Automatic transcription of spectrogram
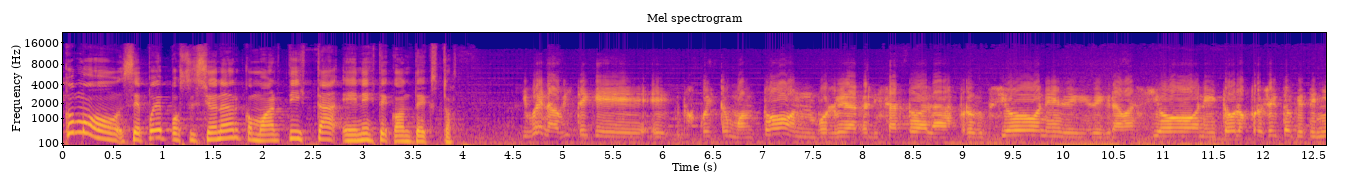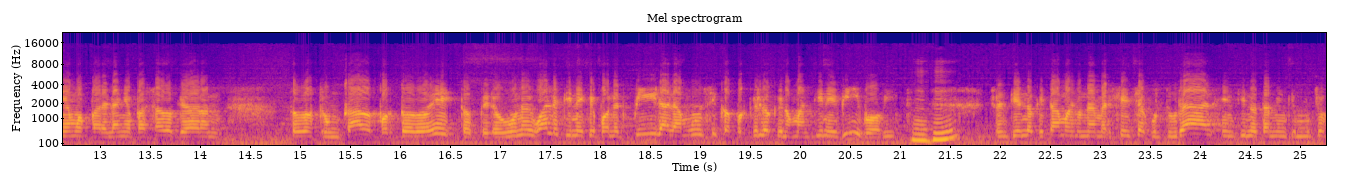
¿Cómo se puede posicionar como artista en este contexto? Y bueno, viste que eh, nos cuesta un montón volver a realizar todas las producciones de, grabaciones y todos los proyectos que teníamos para el año pasado quedaron todos truncados por todo esto, pero uno igual le tiene que poner pila a la música porque es lo que nos mantiene vivos, ¿viste? Yo entiendo que estamos en una emergencia cultural, entiendo también que muchos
